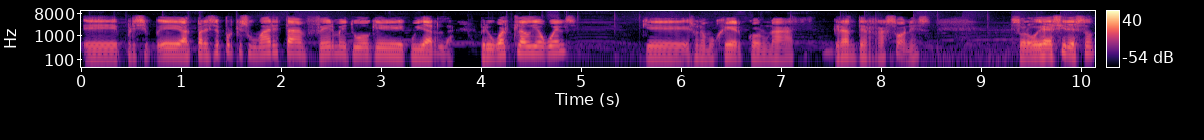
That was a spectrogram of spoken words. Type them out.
Eh, al parecer porque su madre estaba enferma y tuvo que cuidarla. Pero igual Claudia Wells, que es una mujer con unas grandes razones, Solo voy a decir eso.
